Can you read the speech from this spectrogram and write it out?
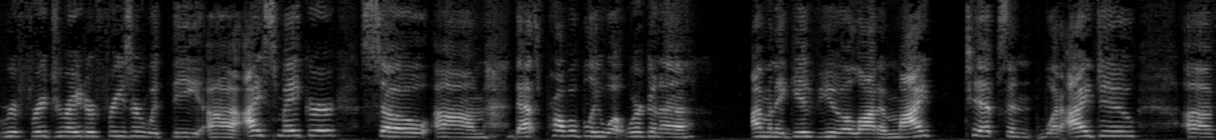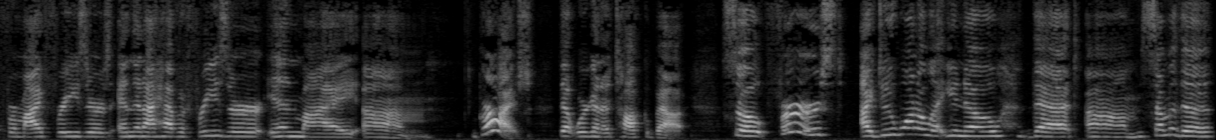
refrigerator freezer with the uh, ice maker, so um, that's probably what we're gonna. I'm gonna give you a lot of my tips and what I do uh, for my freezers, and then I have a freezer in my um, garage that we're going to talk about. So first, I do want to let you know that um, some of the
